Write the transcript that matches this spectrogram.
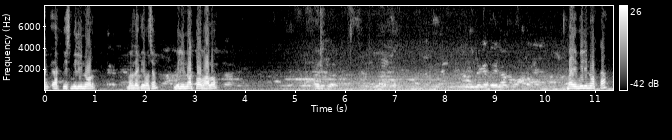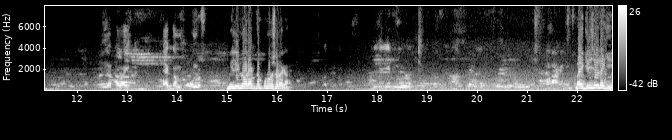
এক এক পিস মিলি নর আপনারা দেখতে পাচ্ছেন। মিলি নরটাও ভালো। ভাই এই মিলি নরটা হাজারটা ভাই একদম পনেরোশো। মিলি একদম পনেরোশো টাকা। ভাই গ্রিজেলটা কি?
